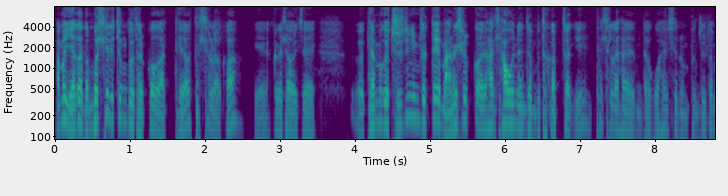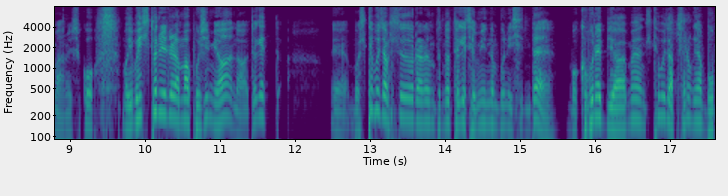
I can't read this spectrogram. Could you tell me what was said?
아마 얘가 넘버 쓰리 정도 될 것 같아요. 테슬라가. 예. 그래서 이제 어, 대한민국 주주님들 꽤 많으실 거예요. 한 4, 5년 전부터 갑자기 테슬라 사야 된다고 하시는 분들도 많으시고, 뭐 이번 히스토리를 아마 보시면 어, 되게 예, 뭐 스티브 잡스라는 분도 되게 재미있는 분이신데, 뭐 그분에 비하면 스티브 잡스는 그냥 뭐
